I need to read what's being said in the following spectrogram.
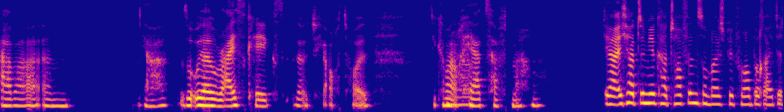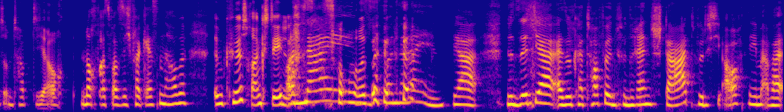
Aber ähm, ja, so oder Rice Cakes ist natürlich auch toll. Die kann man ja. auch herzhaft machen. Ja, ich hatte mir Kartoffeln zum Beispiel vorbereitet und habe die auch noch was, was ich vergessen habe, im Kühlschrank stehen oh lassen. Oh nein, oh nein. Ja, nun sind ja, also Kartoffeln für einen Rennstart würde ich die auch nehmen, aber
